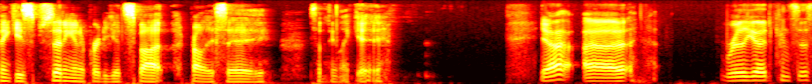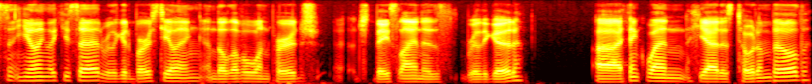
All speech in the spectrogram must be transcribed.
think he's sitting in a pretty good spot. I'd probably say something like A. Yeah, uh, really good consistent healing, like you said, really good burst healing, and the level one purge, uh, baseline is really good. Uh, I think when he had his totem build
